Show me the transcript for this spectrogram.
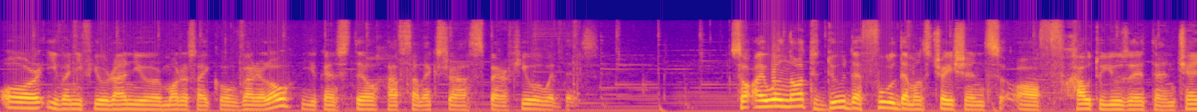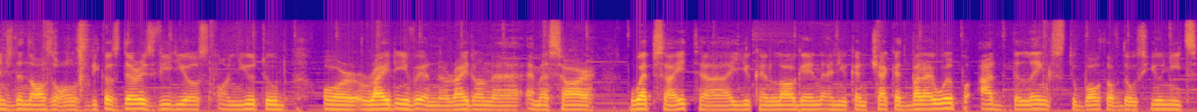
or even if you run your motorcycle very low you can still have some extra spare fuel with this. So I will not do the full demonstrations of how to use it and change the nozzles because there is videos on YouTube or right even right on uh, MSR website. Uh, you can log in and you can check it but I will add the links to both of those units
